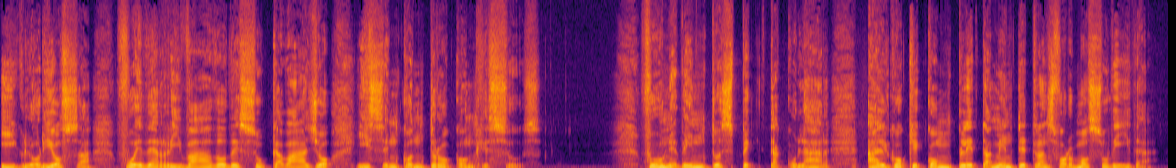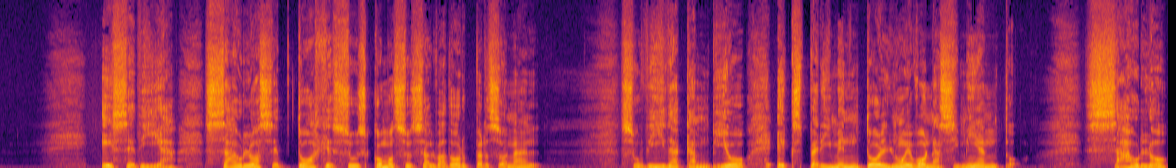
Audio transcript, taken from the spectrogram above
y gloriosa, fue derribado de su caballo y se encontró con Jesús. Fue un evento espectacular, algo que completamente transformó su vida. Ese día, Saulo aceptó a Jesús como su Salvador personal. Su vida cambió, experimentó el nuevo nacimiento. Saulo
